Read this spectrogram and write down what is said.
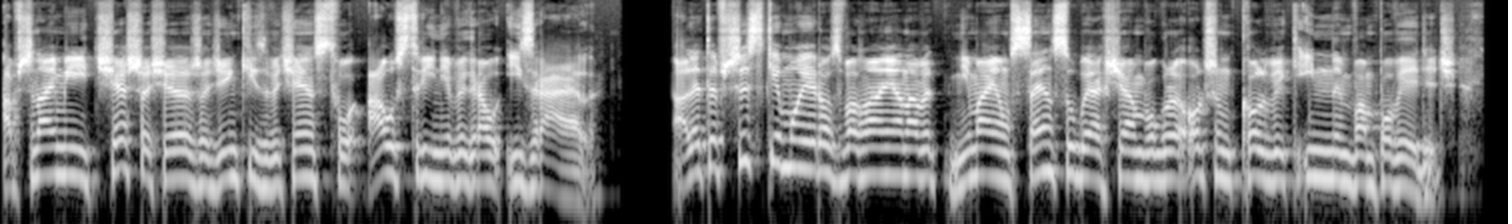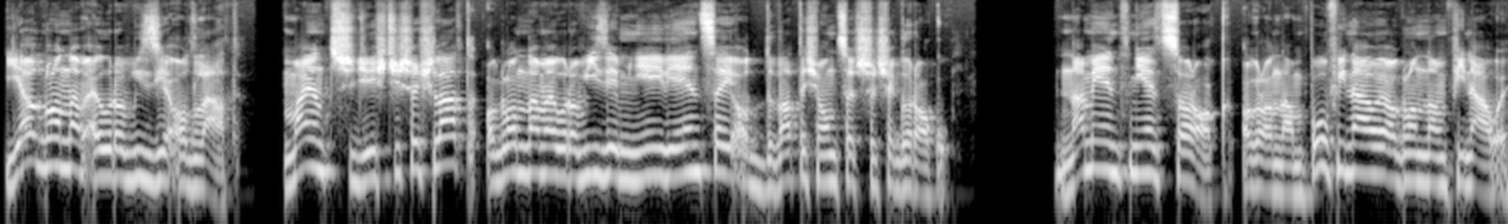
A przynajmniej cieszę się, że dzięki zwycięstwu Austrii nie wygrał Izrael. Ale te wszystkie moje rozważania nawet nie mają sensu, bo ja chciałem w ogóle o czymkolwiek innym wam powiedzieć. Ja oglądam Eurowizję od lat. Mając 36 lat, oglądam Eurowizję mniej więcej od 2003 roku. Namiętnie co rok oglądam półfinały, oglądam finały.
